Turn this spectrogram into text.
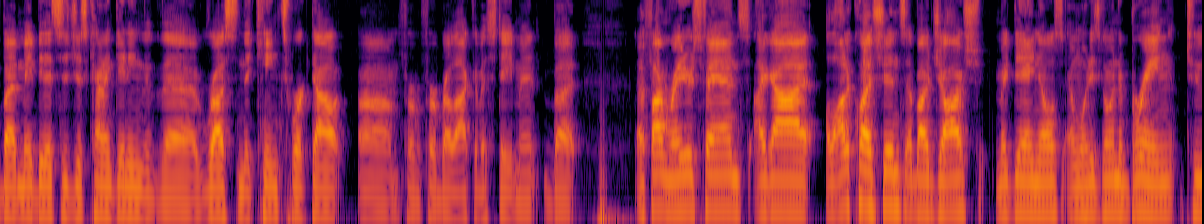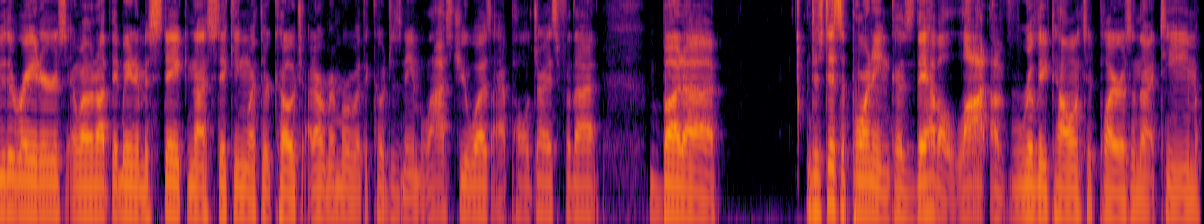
but maybe this is just kind of getting the, the rust and the kinks worked out um, for, for lack of a statement. But if I'm Raiders fans, I got a lot of questions about Josh McDaniels and what he's going to bring to the Raiders and whether or not they made a mistake not sticking with their coach. I don't remember what the coach's name last year was. I apologize for that. But uh just disappointing because they have a lot of really talented players on that team.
